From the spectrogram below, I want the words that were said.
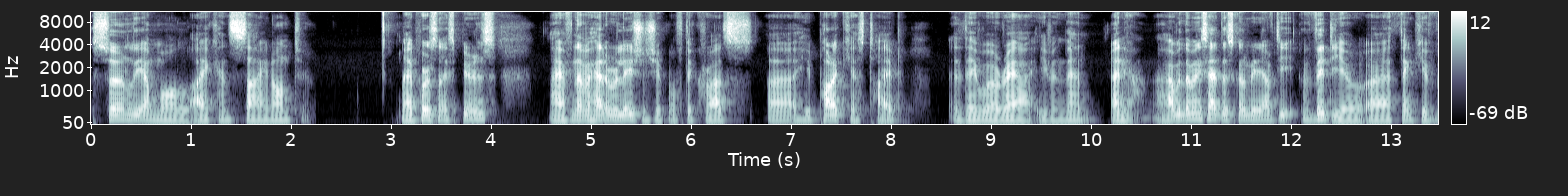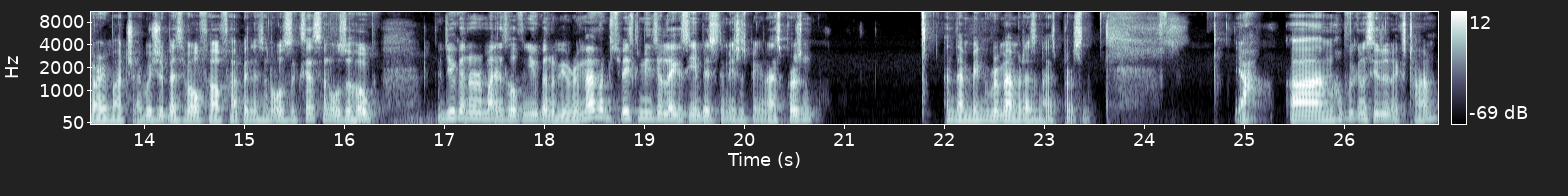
certainly a model I can sign on to. My personal experience, I have never had a relationship of the Kratz uh, type, they were rare even then. And yeah, uh, with that being said, this is going to be the end of the video. Uh, thank you very much. I wish you the best wealth, health, happiness, and all success, and also hope that you're going to remind yourself and you're going to be remembered, which basically means your legacy and basically means just being a nice person and then being remembered as a nice person. Yeah, um, hope we're to see you next time.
